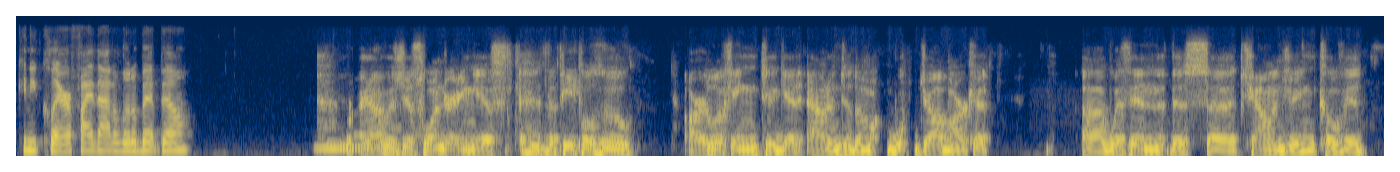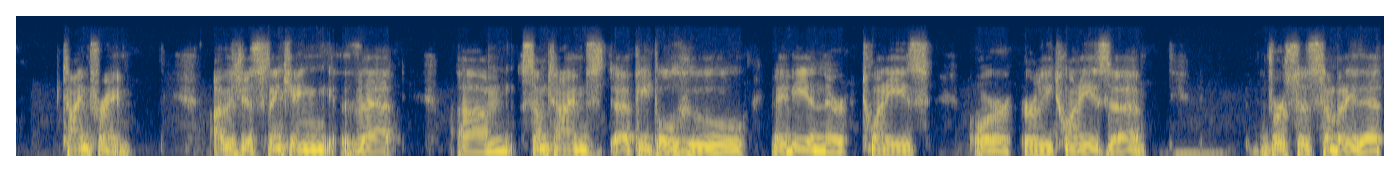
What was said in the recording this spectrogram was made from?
Can you clarify that a little bit, Bill? Right. I was just wondering if the people who are looking to get out into the job market uh, within this uh, challenging COVID timeframe, I was just thinking that um, sometimes uh, people who maybe in their 20s or early 20s uh, versus somebody that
